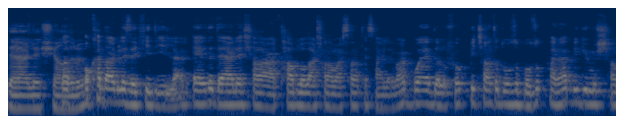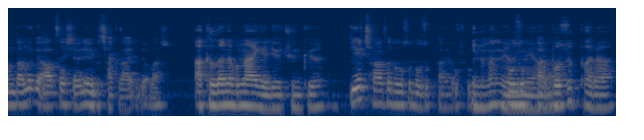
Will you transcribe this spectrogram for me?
Değerli eşyaları. o kadar bile zeki değiller. Evde değerli eşyalar var, tablolar falan var, sanat eserleri var. Bu evden ufuk bir çanta dolusu bozuk para, bir gümüş şamdanlık, bir altın şöyle bir bıçakla ayrılıyorlar. Akıllarına bunlar geliyor çünkü. Bir çanta dolusu bozuk para ufuk. İnanamıyorum Bozuk ya. para. Bozuk para.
